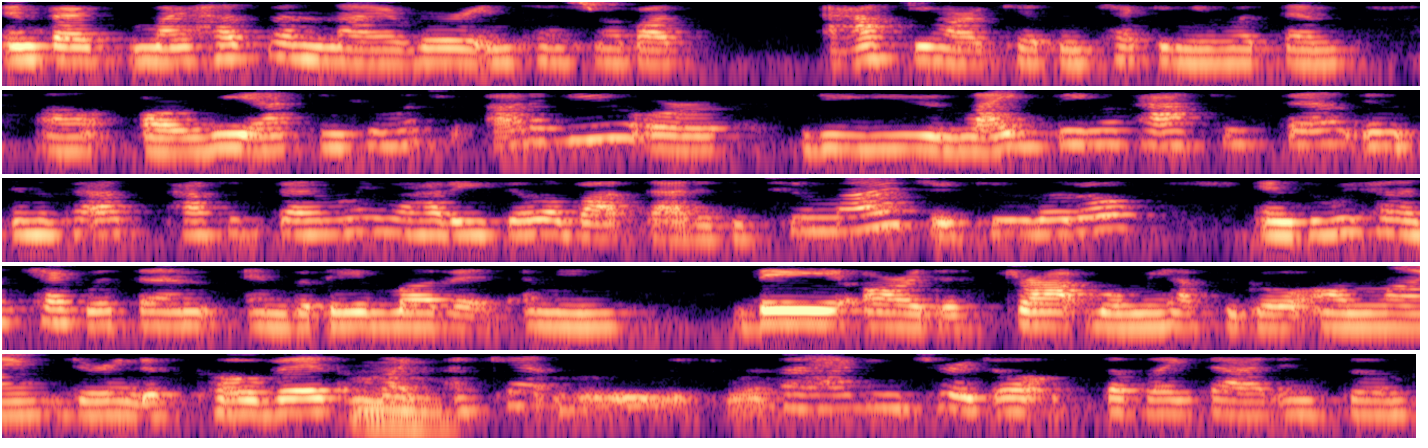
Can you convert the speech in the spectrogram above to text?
In fact, my husband and I are very intentional about asking our kids and checking in with them. Uh, are we asking too much out of you, or do you like being a pastor's fam in, in a pastor's family? How do you feel about that? Is it too much or too little? And so we kind of check with them, and but they love it. I mean, they are distraught when we have to go online during this COVID. I'm like, Mm. I can't believe. We're not having church, all stuff like that. And so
